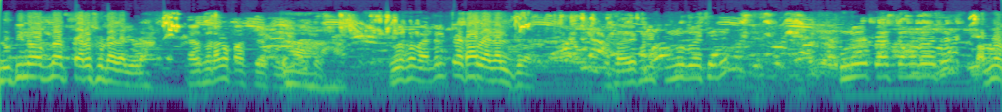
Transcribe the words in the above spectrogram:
লুটিনো আপনার তেরোশো টাকা জোড়া। তেরোশো টাকা পাঁচ পেয়ার হ্যাঁ হ্যাঁ। এগুলো সব অ্যাডাল্ট পেয়ার সব অ্যাডাল্ট পেয়ার আর এখানে কুনুর রয়েছে যে? কুনুরের প্রাইস কেমন রয়েছে? আপনার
